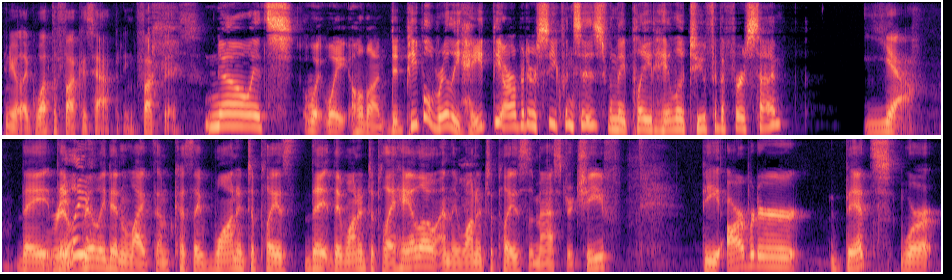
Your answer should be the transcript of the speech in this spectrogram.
And you're like, what the fuck is happening? Fuck this. No, it's wait, wait, hold on. Did people really hate the Arbiter sequences when they played Halo 2 for the first time? Yeah. They Really? they really didn't like them because they wanted to play as they, they wanted to play Halo and they wanted to play as the Master Chief. The Arbiter bits were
